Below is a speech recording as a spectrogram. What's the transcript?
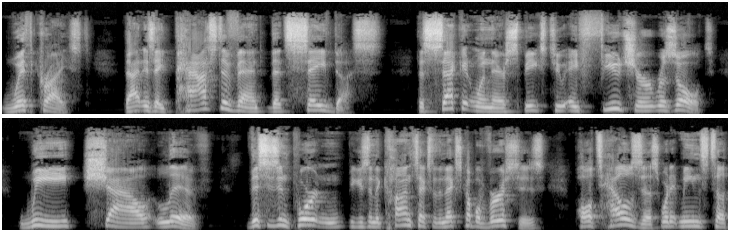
with Christ. That is a past event that saved us. The second one there speaks to a future result. We shall live. This is important because in the context of the next couple verses, Paul tells us what it means to,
